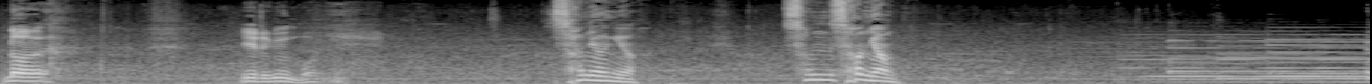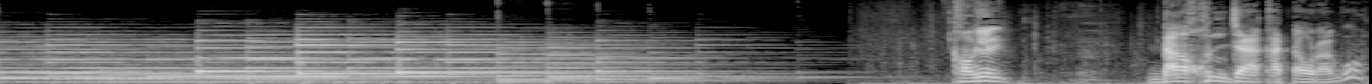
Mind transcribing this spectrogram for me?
너 이름이 뭐니? 선영이요. 손선영. 거길 나 혼자 갔다 오라고?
